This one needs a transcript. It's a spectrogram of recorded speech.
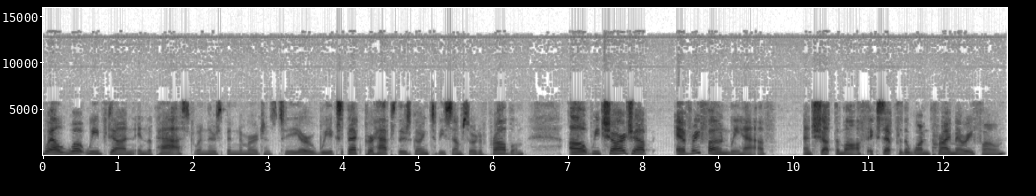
Well, what we've done in the past when there's been an emergency, or we expect perhaps there's going to be some sort of problem, uh, we charge up every phone we have and shut them off except for the one primary phone.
